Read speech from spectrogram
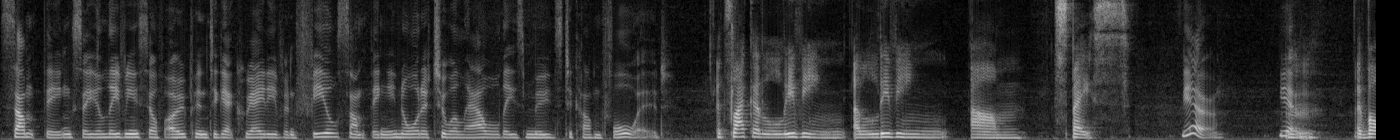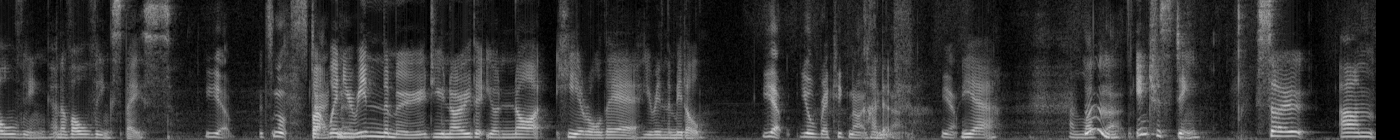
something. So you're leaving yourself open to get creative and feel something in order to allow all these moods to come forward. It's like a living a living um, space, Yeah. Yeah. Mm. evolving an evolving space. Yeah. It's not But when you're in the mood, you know that you're not here or there. You're in the middle. Yep, you're recognizing Kind of. that. Yeah. Yeah. I love that. Interesting. So, um,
